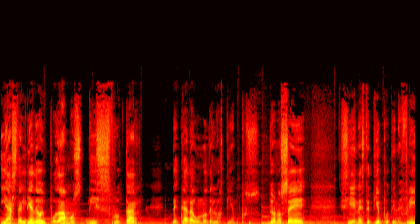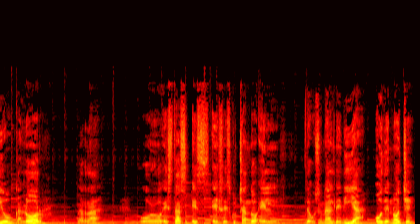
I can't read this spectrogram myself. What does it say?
y hasta el día de hoy podamos disfrutar de cada uno de los tiempos. Yo no sé si en este tiempo tiene frío, calor, ¿verdad? O estás es, escuchando el devocional de día o de noche.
